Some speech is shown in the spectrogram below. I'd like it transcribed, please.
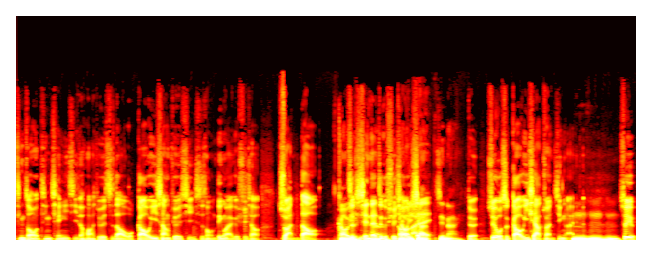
听众有听前一集的话，就会知道我高一上学期是从另外一个学校转到高一现在这个学校来进来，对，所以我是高一下转进来的。嗯嗯嗯。所以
